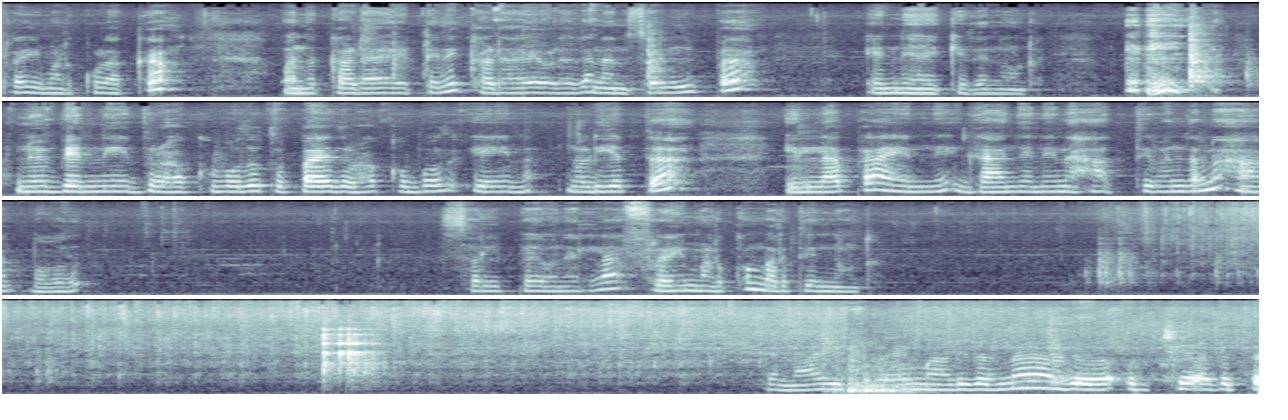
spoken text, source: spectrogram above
ಫ್ರೈ ಮಾಡ್ಕೊಳಕ್ಕೆ ಒಂದು ಕಡಾಯಿ ಇಟ್ಟೀನಿ. ಕಡಾಯಿ ಒಳಗೆ ನಾನು ಸ್ವಲ್ಪ ಎಣ್ಣೆ ಹಾಕಿದೆ ನೋಡ್ರಿ. ನೀವು ಬೆಣ್ಣೆ ಇದ್ರೂ ಹಾಕ್ಕೋಬೋದು, ತುಪ್ಪ ಇದ್ರೂ ಹಾಕ್ಕೋಬೋದು, ಏನು ನಡೆಯುತ್ತೆ. ಇಲ್ಲಪ್ಪ ಎಣ್ಣೆ, ಗಾಂಧಿ ಎಣ್ಣೆನ ಹಾಕ್ತೀವಿ ಅಂದ್ರೆ ಹಾಕ್ಬೋದು. ಸ್ವಲ್ಪ ಇವನ್ನೆಲ್ಲ ಫ್ರೈ ಮಾಡ್ಕೊಂಡು ಬರ್ತೀನಿ ನೋಡ್ರಿ ಚೆನ್ನಾಗಿ ಫ್ರೈ ಮಾಡಿದ್ರನ್ನ ಅದು ರುಚಿ ಆಗುತ್ತೆ,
